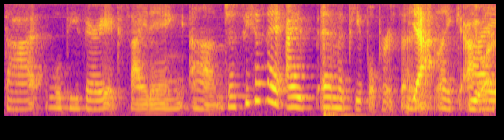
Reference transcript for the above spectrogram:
that that will be very exciting. Um, just because I, I am a people person. Yeah, like I are.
